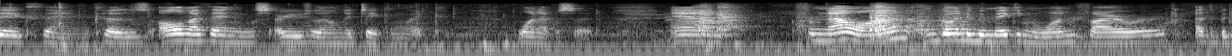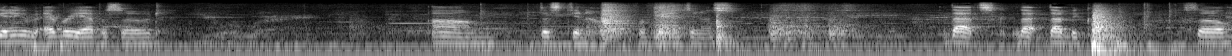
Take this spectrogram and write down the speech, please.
big thing, because all of my things are usually only taking like one episode, and from now on, I'm going to be making one firework at the beginning of every episode. Um, just you know, for fanciness. That's that that'd be cool. So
